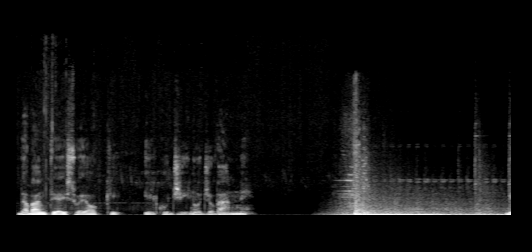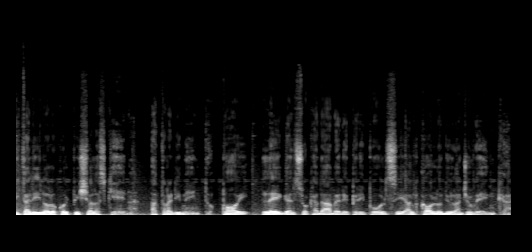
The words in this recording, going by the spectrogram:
Davanti ai suoi occhi il cugino Giovanni. Vitalino lo colpisce alla schiena, a tradimento, poi lega il suo cadavere per i polsi al collo di una giovenca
